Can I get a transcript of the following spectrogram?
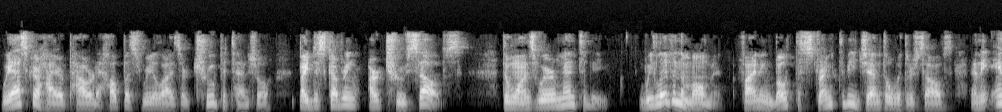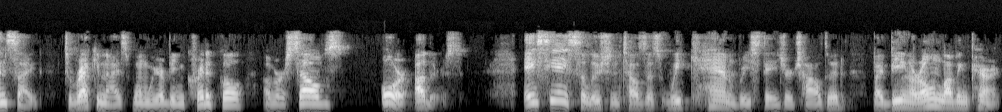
We ask our higher power to help us realize our true potential by discovering our true selves, the ones we are meant to be. We live in the moment, finding both the strength to be gentle with ourselves and the insight to recognize when we are being critical of ourselves or others. ACA Solution tells us we can restage our childhood by being our own loving parent.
